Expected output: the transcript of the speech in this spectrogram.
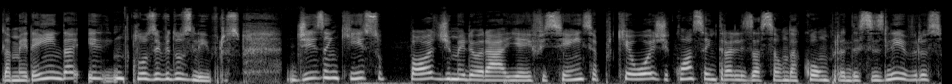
da merenda e inclusive dos livros. Dizem que isso pode melhorar a eficiência, porque hoje, com a centralização da compra desses livros,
